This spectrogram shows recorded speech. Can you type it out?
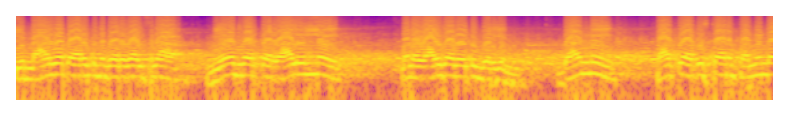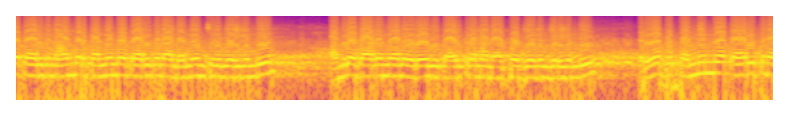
ఈ నాలుగో తారీఖున జరగాల్సిన నియోజకవర్గ ర్యాలీల్ని మనం వాయిదా వేయటం జరిగింది. దాన్ని పార్టీ అధిష్టానం పన్నెండో తారీఖు నవంబర్ పన్నెండో తారీఖున నిర్ణయించడం జరిగింది. అందులో భాగంగానే ఈరోజు కార్యక్రమాన్ని ఏర్పాటు చేయడం జరిగింది. రేపు పన్నెండో తారీఖున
